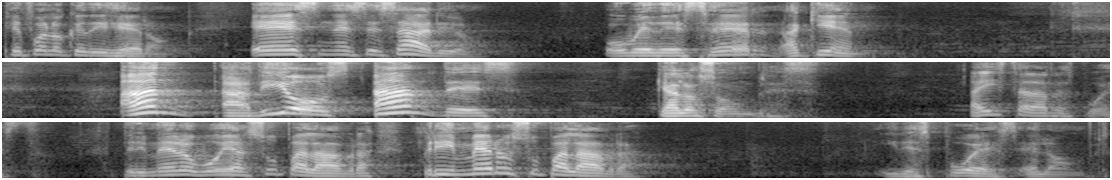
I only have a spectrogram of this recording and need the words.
¿qué fue lo que dijeron? Es necesario obedecer a quién? a Dios antes que a los hombres. Ahí está la respuesta. Primero voy a su palabra, primero su palabra y después el hombre.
